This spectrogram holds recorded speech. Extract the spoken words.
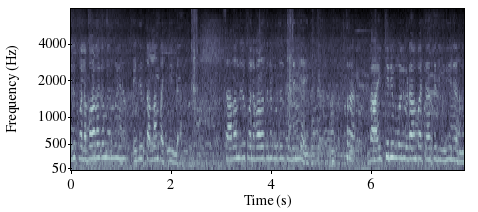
ഒരു കൊലപാതകം എന്ന് എഴുതി തള്ളാൻ പറ്റില്ല സാധാരണ ഒരു കൊലപാതകത്തിന്റെ കൂടുതൽ പെടില്ല ഇത്. അത്ര വായിക്കരി പോലും ഇടാൻ പറ്റാത്ത രീതിയിലാണ്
